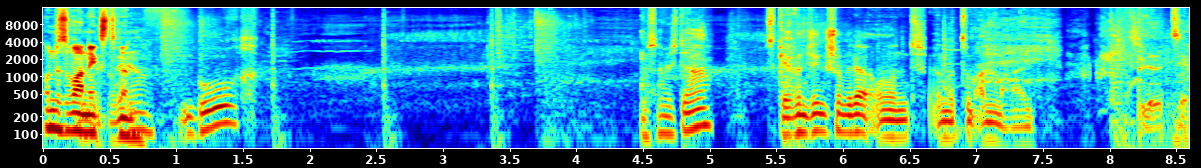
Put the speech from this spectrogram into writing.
Und es war nichts Ja, drin. ein Buch. Was habe ich da? Scavenging schon wieder und immer zum Anmalen. Blödsinn.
